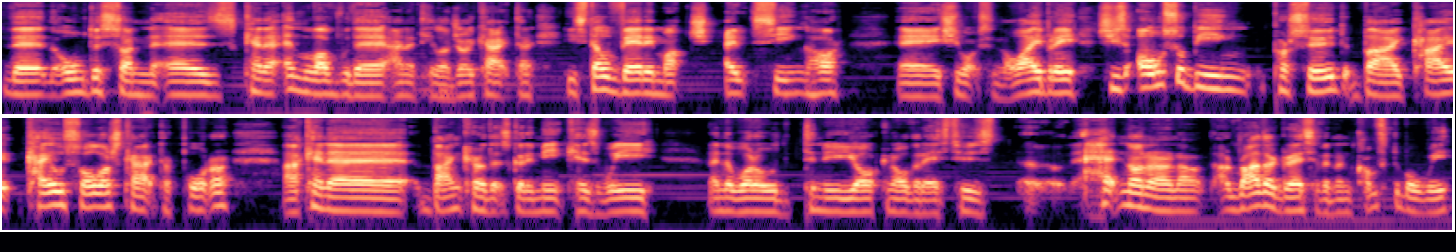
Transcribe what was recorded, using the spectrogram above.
the, the oldest son, is kind of in love with the Anya Taylor Joy character. He's still very much out seeing her. Uh, she works in the library. She's also being pursued by Kyle, Kyle character Porter, a kind of banker that's going to make his way in the world to New York and all the rest, who's uh, hitting on her in a, a, rather aggressive and uncomfortable way.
